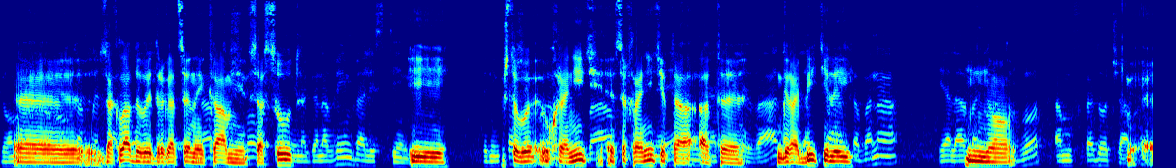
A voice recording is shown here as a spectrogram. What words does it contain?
э, закладывает драгоценные камни в сосуд, и чтобы ухранить, сохранить это от э, грабителей, но э,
